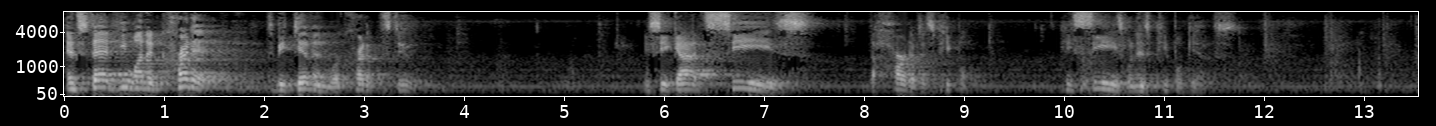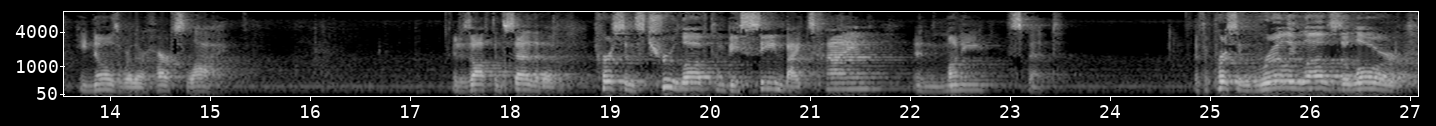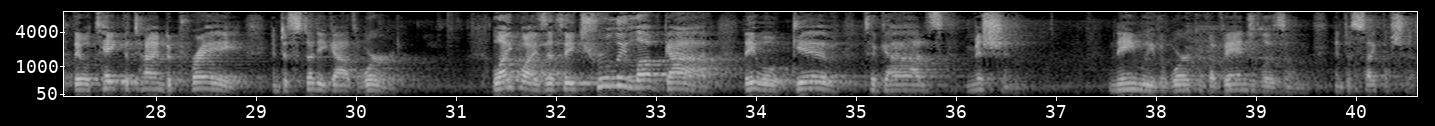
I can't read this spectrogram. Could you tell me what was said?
Instead, he wanted credit to be given where credit was due. You see, God sees the heart of his people. He sees when his people gives. He knows where their hearts lie. It is often said that a person's true love can be seen by time and money spent. If a person really loves the Lord, they will take the time to pray and to study God's Word. Likewise, if they truly love God, they will give to God's mission, namely the work of evangelism and discipleship.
